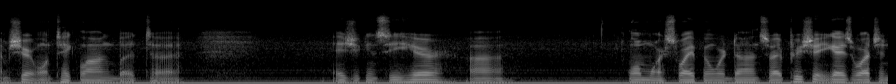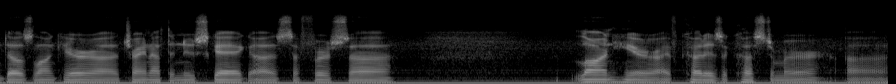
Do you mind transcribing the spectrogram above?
I'm sure it won't take long, but uh, as you can see here uh, one more swipe and we're done. So I appreciate you guys watching Del's Lawn Care uh, trying out the new Scag. Uh, it's the first uh, lawn here I've cut as a customer. Uh,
